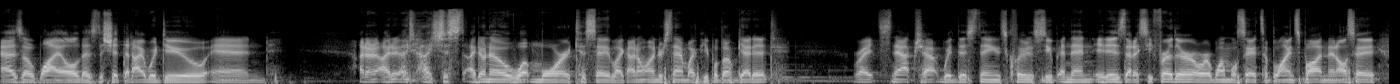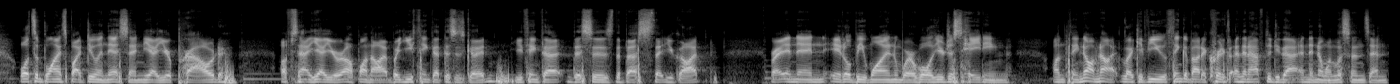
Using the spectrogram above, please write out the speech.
as a wild as the shit that I would do. And I don't I, I just, I don't know what more to say. Like, I don't understand why people don't get it. Right. Snapchat with this thing is clear as soup. And then it is that I see further, or one will say it's a blind spot. And then I'll say, well, it's a blind spot doing this. And yeah, you're proud of Snap. Yeah, you're up on the, but you think that this is good. You think that this is the best that you got. Right. And then it'll be one where, well, you're just hating on the thing. No, I'm not. Like if you think about it critically, and then I have to do that, and then no one listens, and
